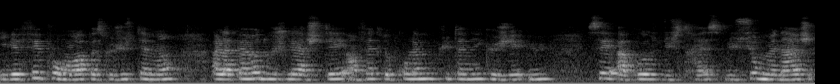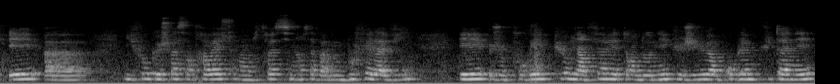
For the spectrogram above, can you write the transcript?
il, est fait pour moi parce que justement, à la période où je l'ai acheté, en fait, le problème cutané que j'ai eu, c'est à cause du stress, du surmenage et euh, il faut que je fasse un travail sur mon stress, sinon ça va me bouffer la vie et je pourrais plus rien faire étant donné que j'ai eu un problème cutané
